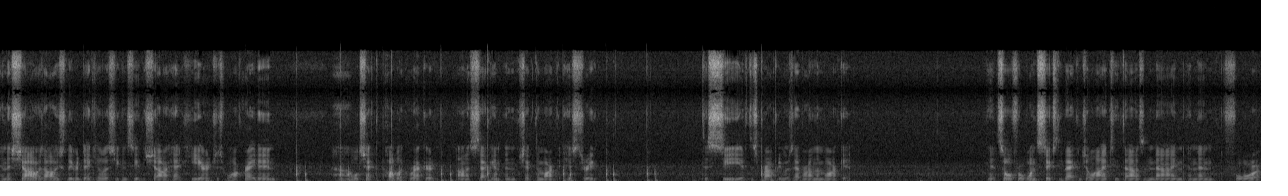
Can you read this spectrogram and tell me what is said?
And the shower is obviously ridiculous. You can see the shower head here. Just walk right in. Uh, we'll check the public record on a second and check the market history to see if this property was ever on the market. It sold for 160 back in July 2009 and then for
